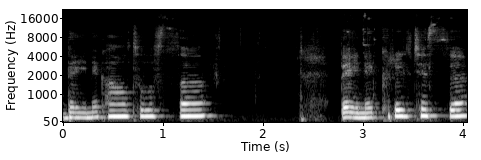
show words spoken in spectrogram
değnek altılısı, değnek kraliçesi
